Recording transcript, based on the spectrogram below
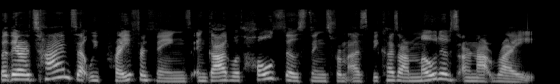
But there are times that we pray for things and God withholds those things from us because our motives are not right.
